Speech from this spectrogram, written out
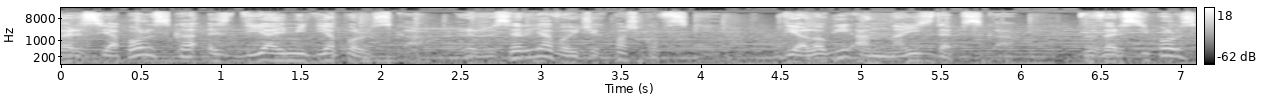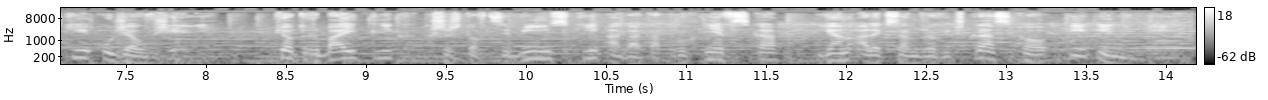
Wersja polska SDI Media Polska. Reżyseria Wojciech Paszkowski. Dialogi Anna Izdebska. W wersji polskiej udział wzięli Piotr Bajtlik, Krzysztof Cybiński, Agata Pruchniewska, Jan Aleksandrowicz Krasko i inni.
